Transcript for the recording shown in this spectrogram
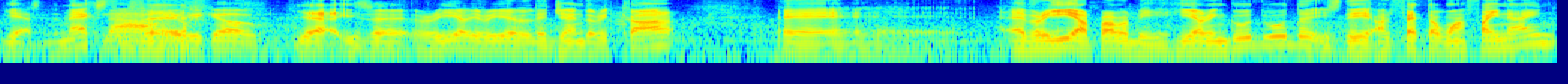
yes the next Now, is a, here we go. yeah, it's a really, really legendary car. Uh, every year, probably here in Goodwood, is the Alfetta 159.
